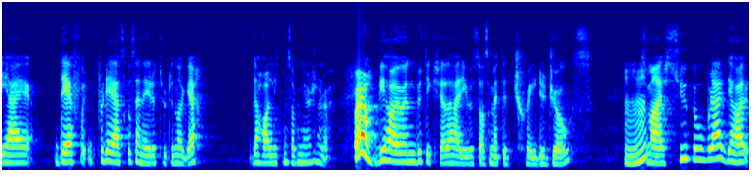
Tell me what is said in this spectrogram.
Jeg, det for, for det jeg skal sende i retur til Norge, det har litt med saken å gjøre, skjønner du. oh, ja. Vi har jo en butikkjede her i USA som heter Trader Joe's. Som er superpopulær. De har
